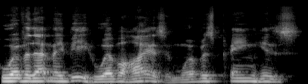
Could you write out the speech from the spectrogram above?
whoever that may be, whoever hires him, whoever's paying his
